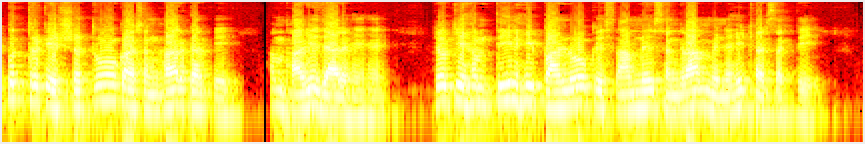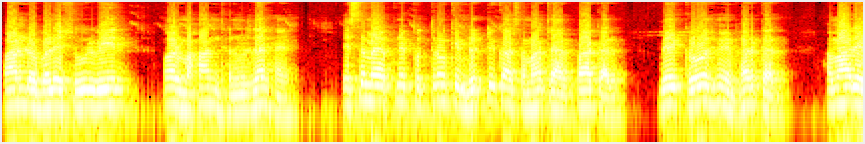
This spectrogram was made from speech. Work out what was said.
पुत्र के शत्रुओं का संहार करके हम भागे जा रहे हैं, क्योंकि हम तीन ही पांडवों के सामने संग्राम में नहीं ठहर सकते। पांडव बड़े शूरवीर और महान धनुर्धर हैं। इस समय अपने पुत्रों की मृत्यु का समाचार पाकर वे क्रोध में भरकर हमारे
